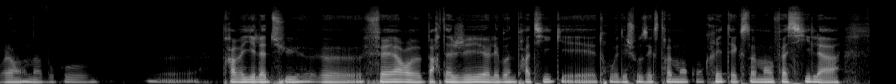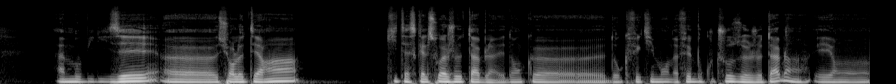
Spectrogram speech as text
voilà, on a beaucoup travaillé là-dessus, faire, partager les bonnes pratiques et trouver des choses extrêmement concrètes, extrêmement faciles à, à mobiliser euh, sur le terrain, quitte à ce qu'elle soit jetable. Et donc, euh, donc, effectivement, on a fait beaucoup de choses jetables, et on,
